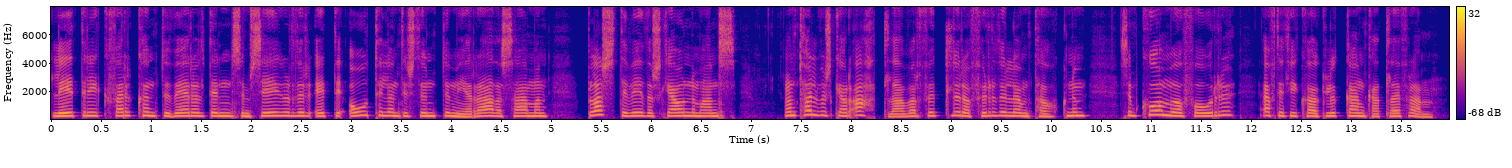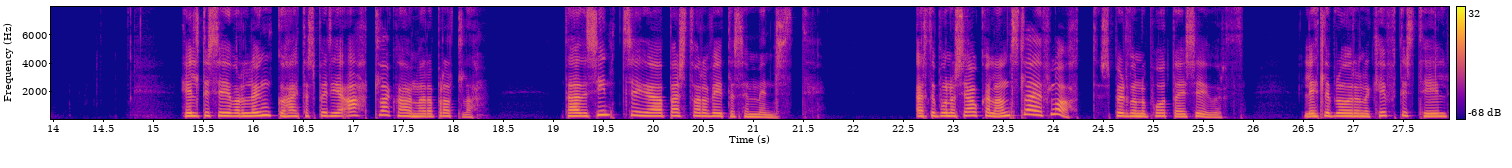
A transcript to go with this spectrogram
Litri hverköndu veröldin sem Sigurður eitti ótilandi stundum í að raða saman blasti við á skjánum hans En tölvuskjár Alla var fullur af fyrðulegum táknum sem komu og fóru eftir því hvað glugga hann kallaði fram. Hildi sig var laungu hægt að spyrja Alla hvað hann var að bralla. Það hefði sínt sig að best var að vita sem minnst. Ertu búin að sjá hvað landslæði flott? spurði hann og potaði Sigurð. Littli bróður hann að kiftist til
